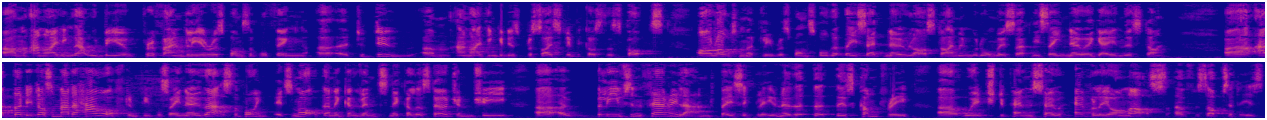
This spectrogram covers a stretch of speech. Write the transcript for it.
Um, and I think that would be a profoundly irresponsible thing uh, uh, to do. Um, and I think it is precisely because the Scots are ultimately responsible that they said no last time and would almost certainly say no again this time. Uh, uh, but it doesn't matter how often people say no. That's the point. It's not going to convince Nicola Sturgeon. She uh, uh, believes in fairyland, basically. You know that, that this country, uh, which depends so heavily on us uh, for subsidies,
